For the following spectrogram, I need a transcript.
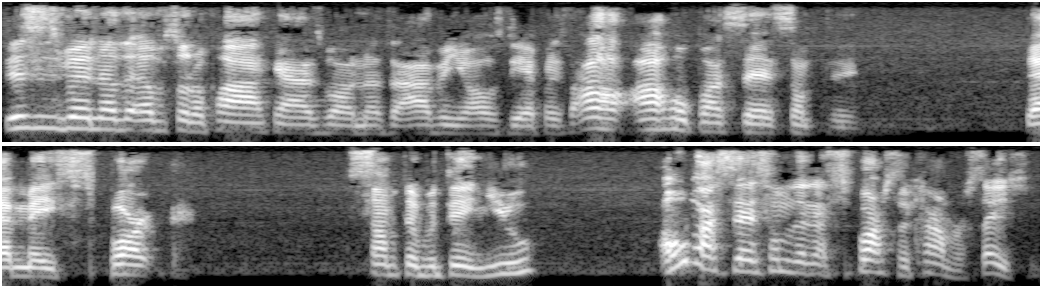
This has been another episode of podcast about nothing. I've been your host, DFS. I, I hope I said something that may spark something within you. I hope I said something that sparks the conversation.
